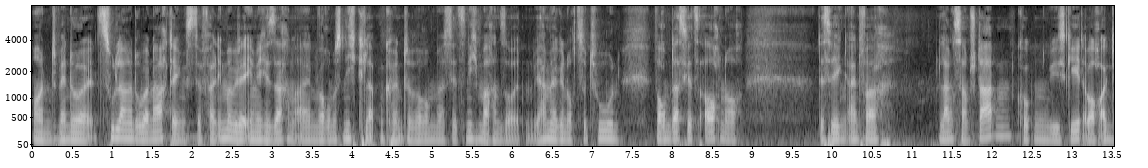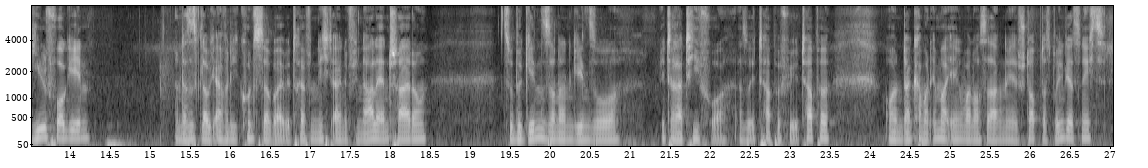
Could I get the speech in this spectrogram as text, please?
Und wenn du zu lange drüber nachdenkst, da fallen immer wieder irgendwelche Sachen ein, warum es nicht klappen könnte, warum wir es jetzt nicht machen sollten. Wir haben ja genug zu tun, warum das jetzt auch noch. Deswegen einfach langsam starten, gucken, wie es geht, aber auch agil vorgehen. Und das ist, glaube ich, einfach die Kunst dabei. Wir treffen nicht eine finale Entscheidung zu Beginn, sondern gehen so iterativ vor, also Etappe für Etappe. Und dann kann man immer irgendwann noch sagen, nee, stopp, das bringt jetzt nichts.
